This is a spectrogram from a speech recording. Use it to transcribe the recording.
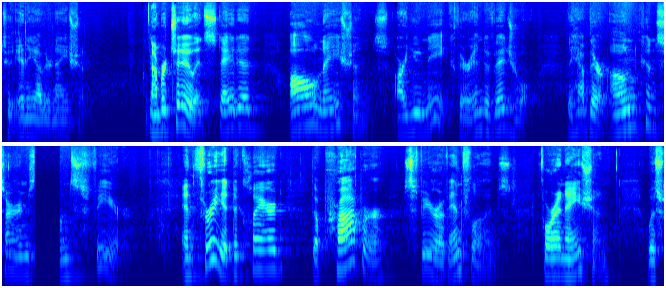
to any other nation. Number two, it stated all nations are unique, they're individual, they have their own concerns sphere. And three, it declared the proper sphere of influence for a nation was,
